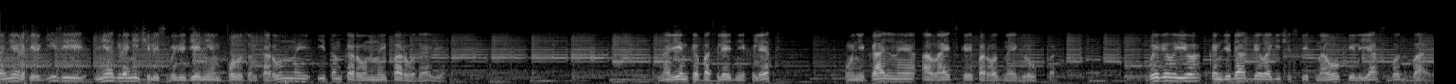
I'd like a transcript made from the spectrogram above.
Функционеры Киргизии не ограничились выведением полутонкорунной и тонкорунной породы овец. Новинка последних лет – уникальная алайская породная группа. Вывел ее кандидат биологических наук Ильяс Ботбаев.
